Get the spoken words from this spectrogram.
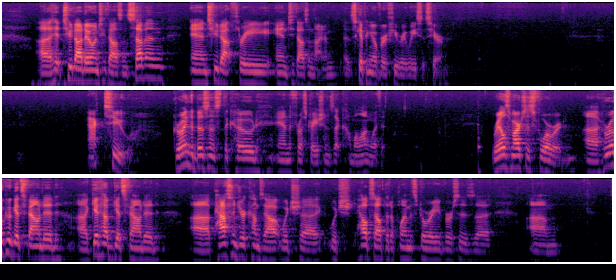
Uh, hit 2.0 in 2007 and 2.3 in 2009. I'm skipping over a few releases here. Act two, growing the business, the code, and the frustrations that come along with it. Rails marches forward. Uh, Heroku gets founded, uh, GitHub gets founded, uh, Passenger comes out, which, uh, which helps out the deployment story versus, uh, um,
